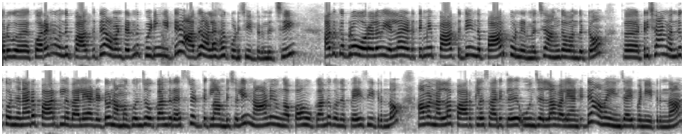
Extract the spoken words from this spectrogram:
ஒரு குரங்கு வந்து பார்த்துட்டு அவன்கிட்டருந்து பிடுங்கிட்டு அது அழகாக குடிச்சிட்டு இருந்துச்சு. அதுக்கப்புறம் ஓரளவு எல்லா இடத்தையுமே பார்த்துட்டு இந்த பார்க் ஒன்று இருந்துச்சு அங்கே வந்துட்டோம். ட்ரிஷான் வந்து கொஞ்சம் நேரம் பார்க்கில் விளையாடட்டும் நம்ம கொஞ்சம் உட்காந்து ரெஸ்ட் எடுத்துக்கலாம் அப்படி சொல்லி நானும் இவங்க அப்பாவும் உட்காந்து கொஞ்சம் பேசிகிட்டு இருந்தோம். அவன் நல்லா பார்க்கில் சறுக்கு ஊஞ்சல்லாம் விளையாண்டுட்டு அவன் என்ஜாய் பண்ணிகிட்டு இருந்தான்.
